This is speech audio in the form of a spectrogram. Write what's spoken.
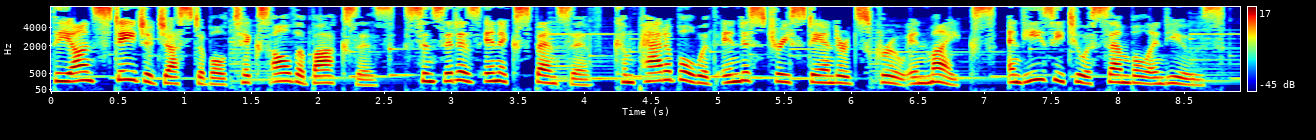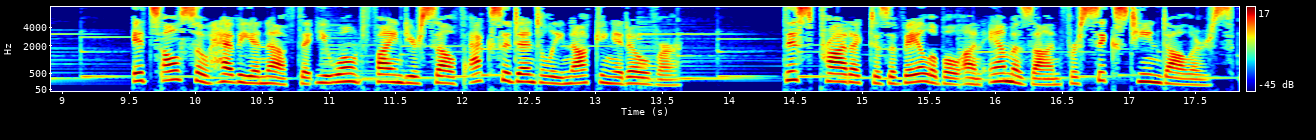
The on-stage adjustable ticks all the boxes, since it is inexpensive, compatible with industry-standard screw-in mics, and easy to assemble and use. It's also heavy enough that you won't find yourself accidentally knocking it over. This product is available on Amazon for $16.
